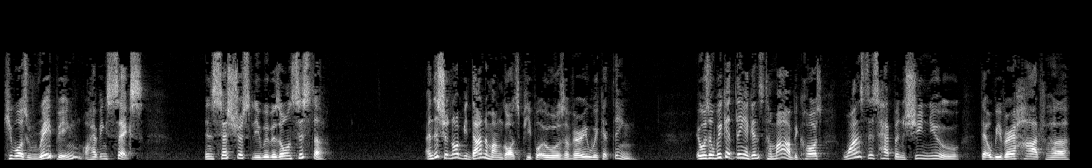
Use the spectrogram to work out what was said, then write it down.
he was raping or having sex incestuously with his own sister. And this should not be done among God's people. It was a very wicked thing. It was a wicked thing against Tamar because once this happened, she knew that it would be very hard for her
